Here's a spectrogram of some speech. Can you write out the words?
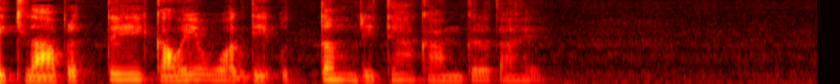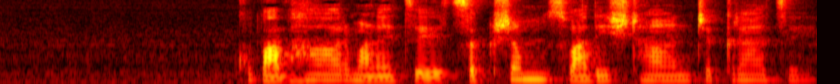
इथला प्रत्येक अवयव हो अगदी उत्तमरित्या काम करत आहे. खूप आभार मानायचे सक्षम स्वादिष्ठान चक्राचे.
